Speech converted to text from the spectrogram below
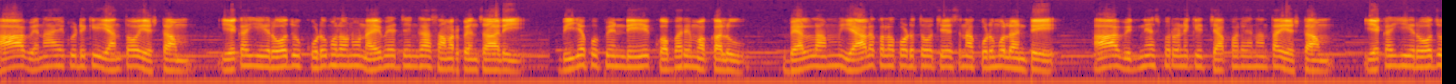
ఆ వినాయకుడికి ఎంతో ఇష్టం. ఇక ఈ రోజు కుడుములను నైవేద్యంగా సమర్పించాలి. బియ్యపు పిండి కొబ్బరి మొక్కలు బెల్లం యాలకుల పొడితో చేసిన కుడుములంటే ఆ విఘ్నేశ్వరునికి చెప్పలేనంత ఇష్టం. ఇక ఈరోజు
